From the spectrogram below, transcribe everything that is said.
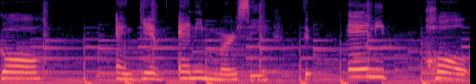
go and give any mercy to any hole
